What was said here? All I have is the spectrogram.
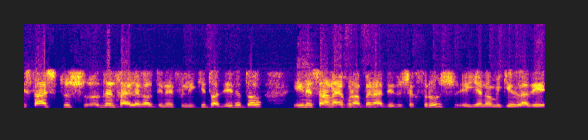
στάση τους δεν θα έλεγα ότι είναι φιλική, το αντίθετο είναι σαν να έχουν απέναντί τους εχθρούς, οι υγειονομικοί δηλαδή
